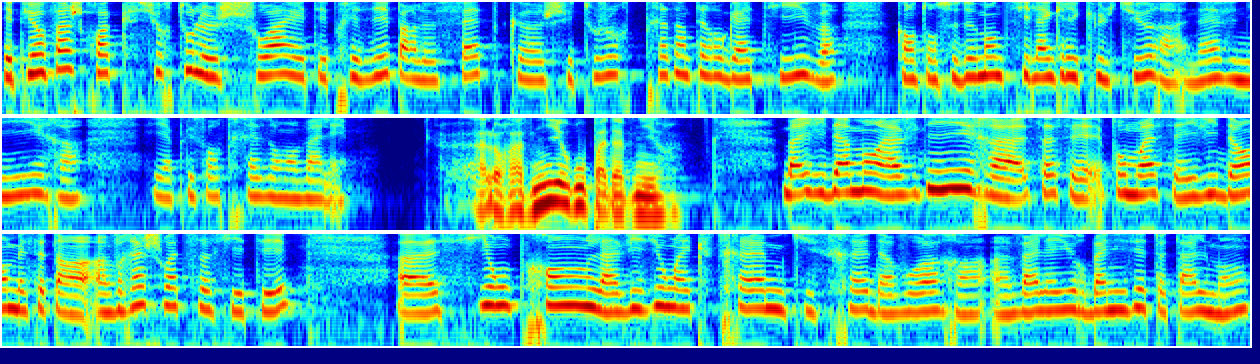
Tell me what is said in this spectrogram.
Et puis enfin, je crois que surtout le choix a été présidé par le fait que je suis toujours très interrogative quand on se demande si l'agriculture a un avenir et à plus forte raison en Valais. Alors avenir ou pas d'avenir bah évidemment avenir, ça c'est pour moi c'est évident, mais c'est un, un, vrai choix de société. Euh, si on prend la vision extrême qui serait d'avoir un, un, Valais urbanisé totalement,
